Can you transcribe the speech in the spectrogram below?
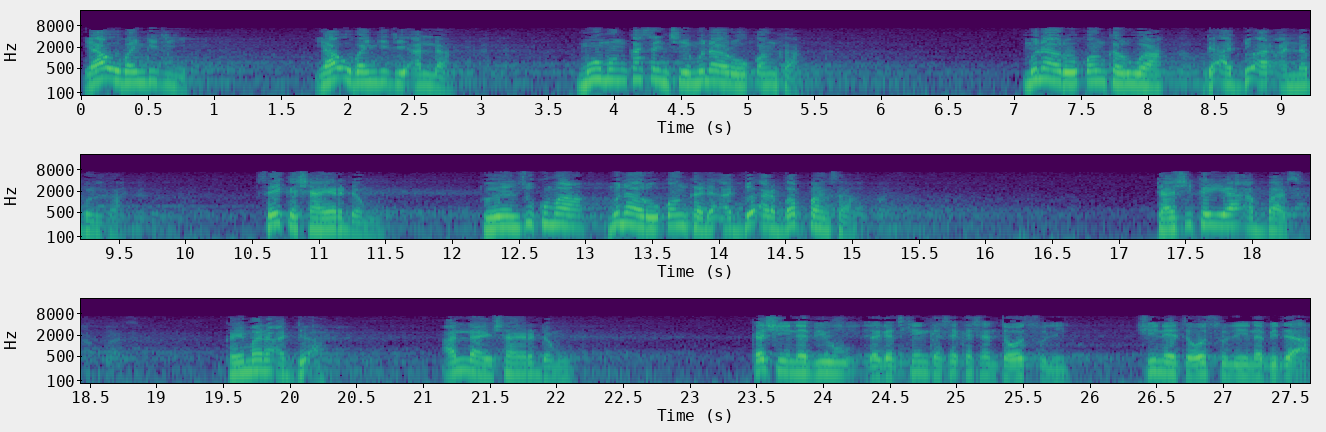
ya ubangiji ya ubangiji Allah mu mun kasance muna roƙonka muna roƙonka ruwa da addu'ar annabinka sai ka shayar da mu. To yanzu kuma muna roƙonka da addu'ar baffansa. Tashi kai ya Abbas kai mana addu'a. Allah ya shayar da mu. Kashi na biyu daga cikin kashe-kashen tawassuli shine tawassuli na bid'a.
